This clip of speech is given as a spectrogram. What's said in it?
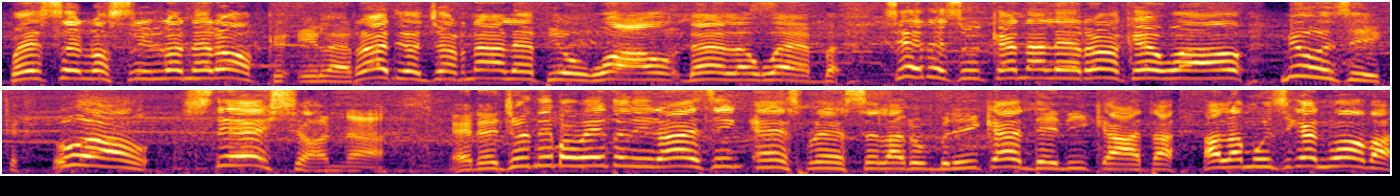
Questo è lo strillone rock, il radiogiornale più wow del web. Siete sul canale Rock e Wow Music Wow Station. Ed è giunto il momento di Rising Express, la rubrica dedicata alla musica nuova.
